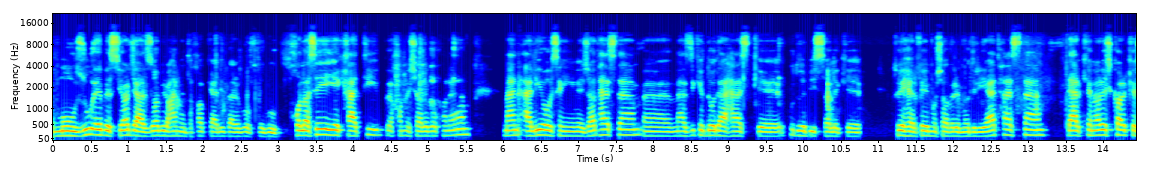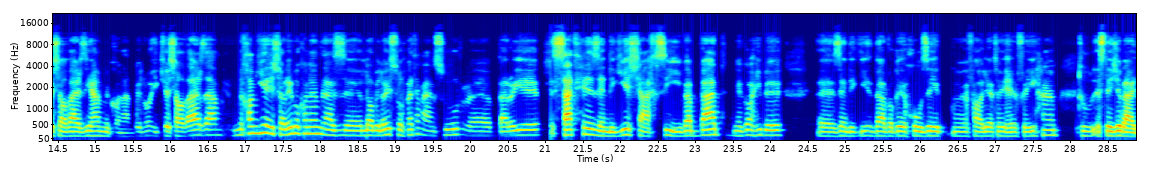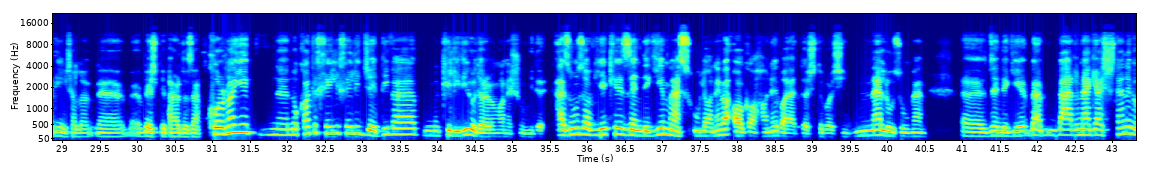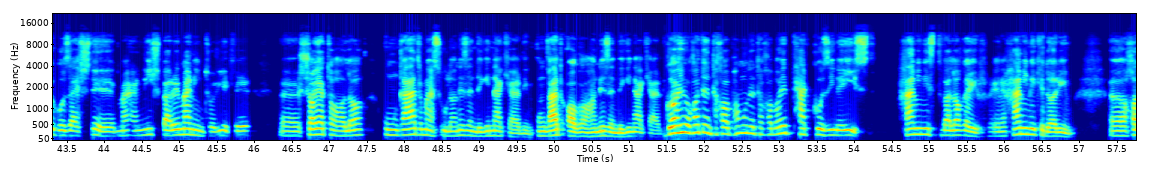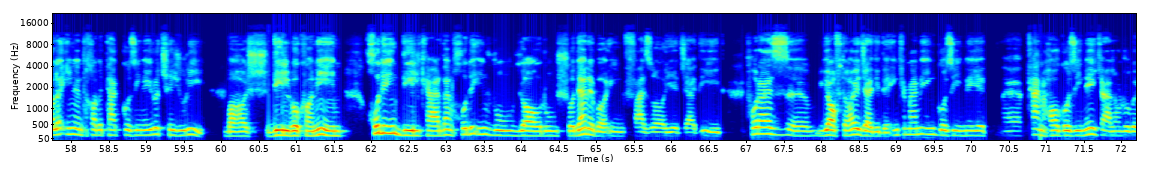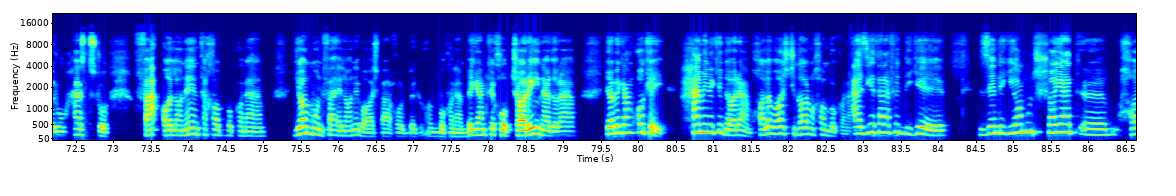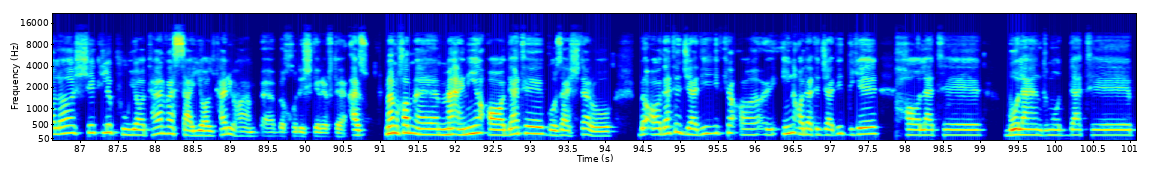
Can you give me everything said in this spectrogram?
موضوع بسیار جذابی رو هم انتخاب کردید برای گفتگو. خلاصه یک خطی بخوام اشاره بکنم. من علی حسینی نژاد هستم. نزدیک دو ده هست که حدود 20 ساله که توی حرفه مشاور مدیریت هستم. در کنارش کار کشاورزی هم می‌کنم. به نوعی کشاورزم. می‌خوام یه اشاره بکنم از لابلای صحبت منصور برای سطح زندگی شخصی و بعد نگاهی به زندگی در واقع حوزه فعالیت های حرفه ای هم تو استیج بعدی انشالله بهش بپردازم. کرونا یک نکات خیلی خیلی جدی و کلیدی رو داره به ما نشون میده. از اون زاویه که زندگی مسئولانه و آگاهانه باید داشته باشیم. نه لزوما زندگی برنگشتن به گذشته معنیش برای من اینطوریه که شاید تا حالا اونقدر مسئولانه زندگی نکردیم اونقدر آگاهانه زندگی نکردیم. گاهی اوقات انتخاب همون انتخاب های تک گزینه است. همین است ولا غیر. یعنی همینه که داریم. حالا این انتخاب تک گزینه ای رو چجوری باهاش دیل بکنیم؟ خود این دیل کردن خود این رویارو شدن با این فضای جدید پر از یافته های جدیده. اینکه من این گزینه تنها گزینه ای که الان روبروم هست رو فعالانه انتخاب بکنم یا منفعلانه باهاش برخورد بکنم؟ بگم که خب چاره ای ندارم یا بگم اوکی همینه که دارم حالا باهاش چیکار می‌خوام بکنم؟ از یه طرف دیگه زندگیامون شاید حالا شکل پویاتر و سیالتری هم به خودش گرفته. از من می‌خوام معنی عادت گذشته رو به عادت جدید که این عادت جدید دیگه حالت بلند مدت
